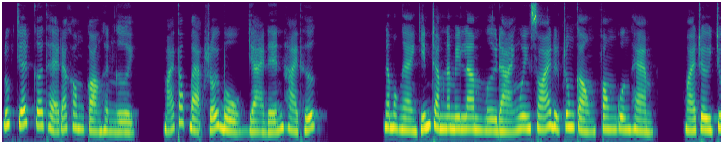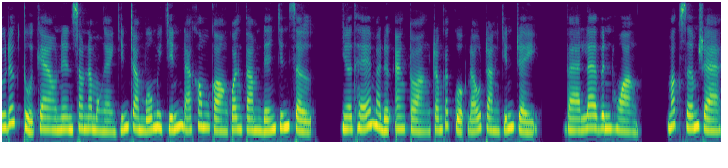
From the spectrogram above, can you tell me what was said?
lúc chết cơ thể đã không còn hình người, mái tóc bạc rối bù dài đến hai thước. Năm 1955, 10 đại nguyên soái được Trung Cộng phong quân hàm, ngoại trừ Chu Đức tuổi cao nên sau năm 1949 đã không còn quan tâm đến chính sự, nhờ thế mà được an toàn trong các cuộc đấu tranh chính trị. Và La Vinh Hoàng mất sớm ra,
